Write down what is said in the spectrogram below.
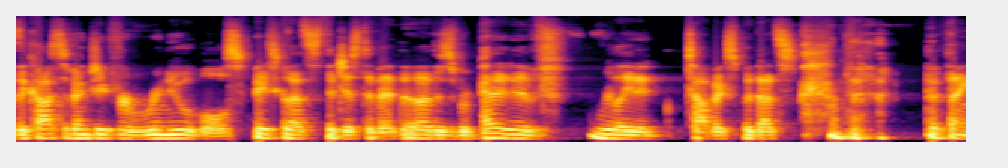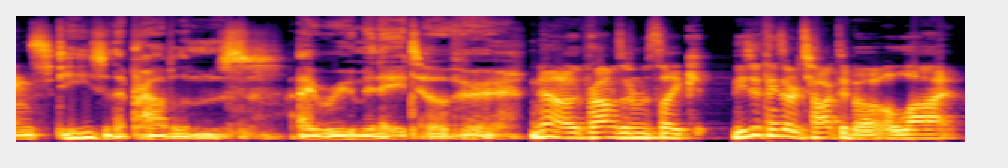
the cost of entry for renewables. Basically, that's the gist of it. Uh, there's repetitive related topics, but that's the things. These are the problems I ruminate over. No, the problems are just like these are things that are talked about a lot.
